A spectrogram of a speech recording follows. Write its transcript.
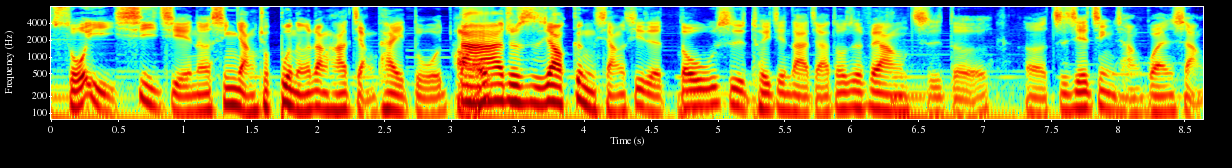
所以细节呢，新阳就不能让他讲太多，大家就是要更详细的，都是推荐大家都是。非常值得，呃，直接进场观赏，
